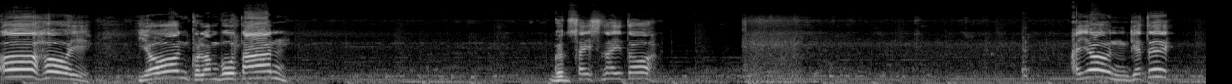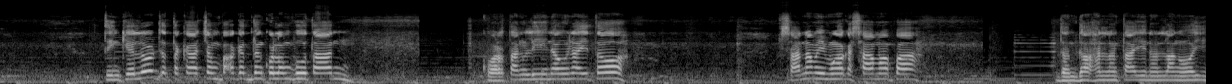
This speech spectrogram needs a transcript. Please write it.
Ohoy! Yon, kulambutan. Good size na ito. Ayun, getik. Thank you Lord at nakatsamba agad ng kulambutan. Kwartang linaw na ito. Sana may mga kasama pa. Dandahan lang tayo ng langoy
